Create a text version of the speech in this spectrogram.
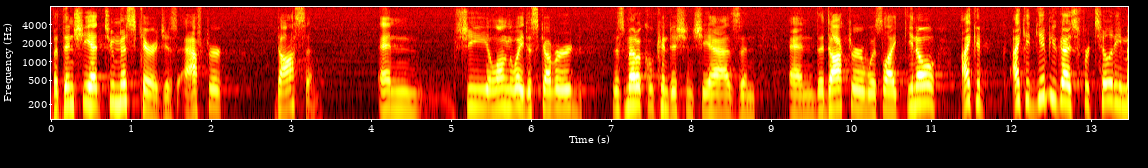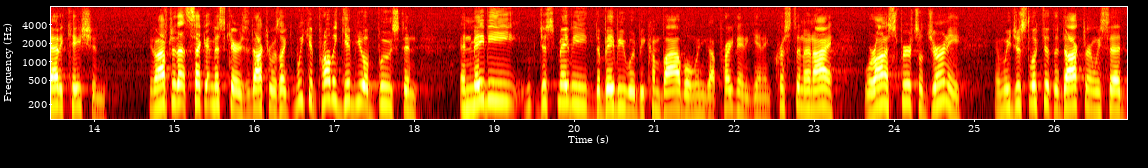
but then she had two miscarriages after Dawson. And she along the way discovered this medical condition she has. And and the doctor was like you know I could I could give you guys fertility medication. You know after that second miscarriage the doctor was like we could probably give you a boost and and maybe, just maybe, the baby would become viable when you got pregnant again. And Kristen and I were on a spiritual journey, and we just looked at the doctor and we said,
